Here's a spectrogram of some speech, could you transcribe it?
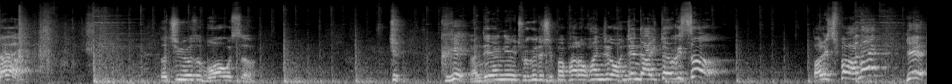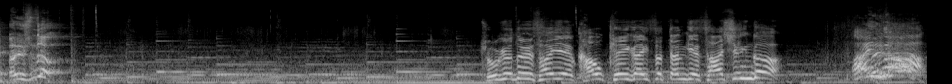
야, 너 지금 여기서 뭐 하고 있어? 그게 연대장님이 조교도 집합하라고 한 지가 언젠데 아직도 여기 있어? 빨리 집합 안 해? 예 알겠습니다. 조교들 사이에 가혹행위가 있었다는 게 사실인가? 아닌가?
